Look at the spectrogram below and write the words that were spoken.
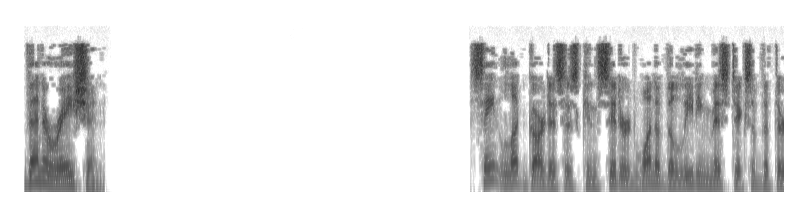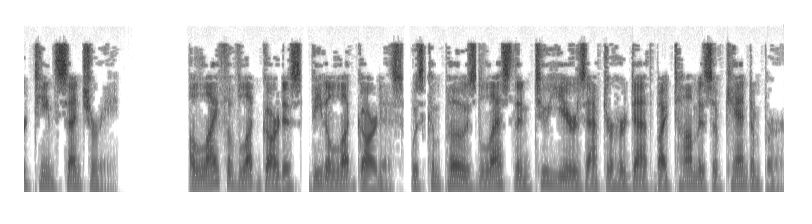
Veneration Saint Lutgardus is considered one of the leading mystics of the 13th century. A Life of Lutgardis, Vita Lutgardis, was composed less than two years after her death by Thomas of Cantimpré,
